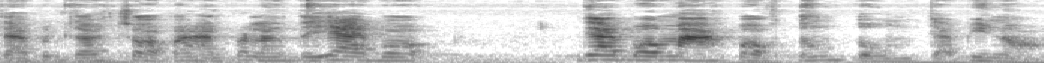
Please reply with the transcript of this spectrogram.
จ้ะเพิ่นก็ชอบอาหารฝรั่งแต่ยายบ่ยายบ่มากบอกตรงๆจ้ะพี่น้อง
